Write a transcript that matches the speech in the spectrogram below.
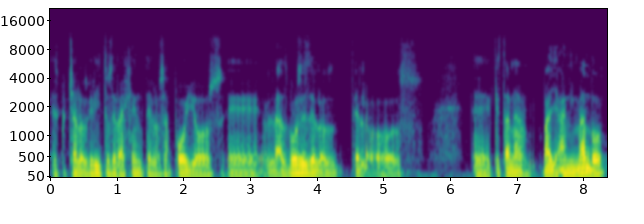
escuchar los gritos de la gente, los apoyos, eh, las voces de los, de los eh, que están, vaya, animando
